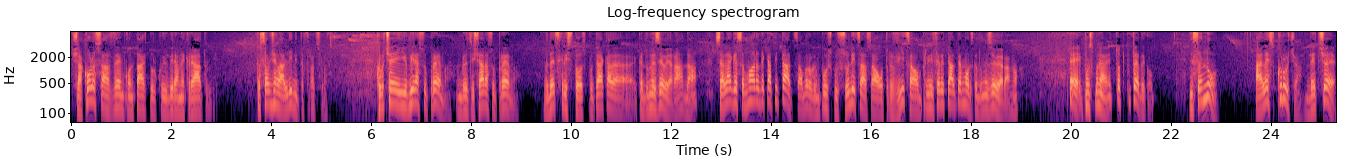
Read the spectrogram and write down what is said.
Și acolo să avem contactul cu iubirea necreatului. Că să ajungem la limită, fraților. Crucea e iubirea supremă, îmbrățișarea supremă. Vedeți, Hristos putea ca, că Dumnezeu era, da? Se aleagă să moară decapitat, sau, mă rog, împus cu sulița, sau otrăvit, sau prin diferite alte morți, că Dumnezeu era, nu? E, cum spuneam, e tot puternic om. Însă nu. A ales crucea. De ce?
